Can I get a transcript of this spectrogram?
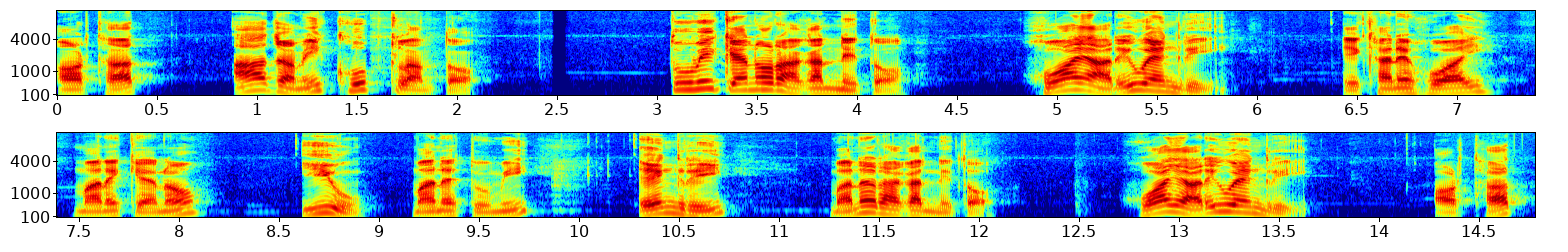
অর্থাৎ আজ আমি খুব ক্লান্ত। তুমি কেন রাগান্বিত? হোয়াই আর ইউ অ্যাংরি এখানে হোয়াই মানে কেন? ইউ মানে তুমি অ্যাংরি মানে রাগান্বিত। Why are you angry? অর্থাৎ,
